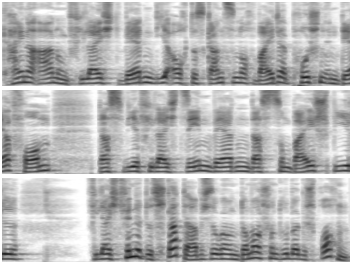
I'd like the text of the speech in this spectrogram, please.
Keine Ahnung, vielleicht werden die auch das Ganze noch weiter pushen in der Form, dass wir vielleicht sehen werden, dass zum Beispiel Vielleicht findet es statt, da habe ich sogar mit auch schon drüber gesprochen.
